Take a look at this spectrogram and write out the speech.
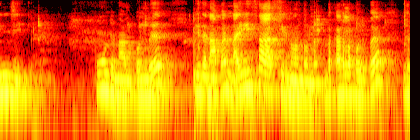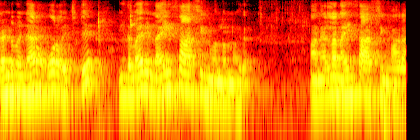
இஞ்சி பூண்டு நாலு கொள்ளு இதை நம்ம நைஸாக அரைச்சிக்கணும் வந்துடணும். இந்த கடலைப்பருப்பை இது ரெண்டு மணி நேரம் ஊற வச்சுட்டு இதை மாதிரி நைஸாக அரைச்சிக்கணும் வந்துடணும் இதை. நான் நல்லா நைஸாக அரைச்சிக்கணும் வரேன்.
